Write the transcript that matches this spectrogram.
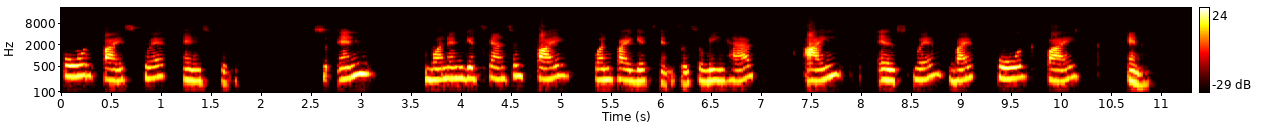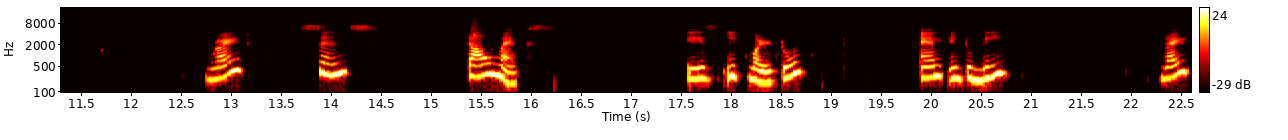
4 pi square N square. So N, 1 N gets cancelled, pi, 1 pi gets cancelled. So we have I L square by 4 pi N, right? Since tau max is equal to m into b, right?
